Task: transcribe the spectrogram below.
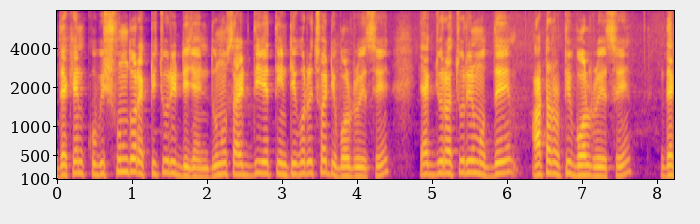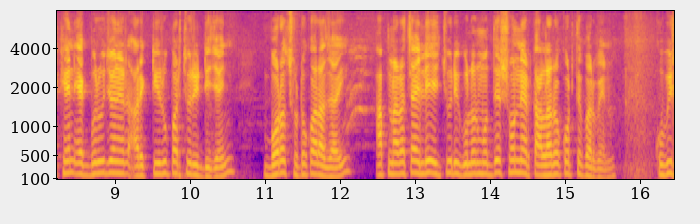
দেখেন, খুবই সুন্দর একটি চুরির ডিজাইন। দুনো সাইড দিয়ে তিনটি করে ছয়টি বল রয়েছে। এক জোড়া চুরির মধ্যে আঠারোটি বল রয়েছে। দেখেন এক বড় ওজনের আরেকটি রূপার চুরির ডিজাইন। বড় ছোট করা যায়। আপনারা চাইলে এই চুড়িগুলোর মধ্যে স্বর্ণের কালারও করতে পারবেন। খুবই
